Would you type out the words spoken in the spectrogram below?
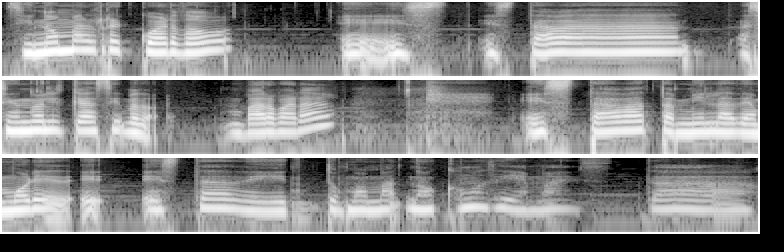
si no mal recuerdo, eh, es- estaba haciendo el casting, bueno, Bárbara, estaba también la de Amor, eh, eh, esta de tu mamá, no, ¿cómo se llama? Esta...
